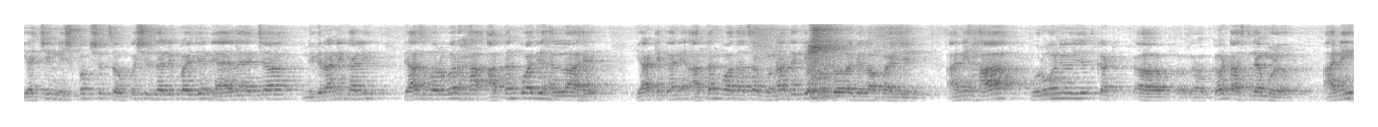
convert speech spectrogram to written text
याची निष्पक्ष चौकशी झाली पाहिजे न्यायालयाच्या निगराणीखाली. त्याचबरोबर हा आतंकवादी हल्ला आहे. या ठिकाणी आतंकवादाचा गुन्हा देखील नोंदवला गेला पाहिजे. आणि हा पूर्वनियोजित कट कट असल्यामुळं आणि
